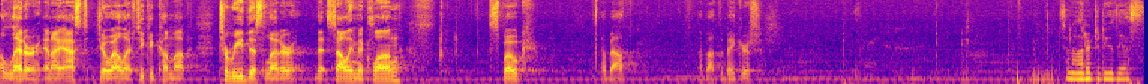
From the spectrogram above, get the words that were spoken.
a letter, and I asked Joella if she could come up to read this letter that Sally McClung spoke about, about the bakers. It's an honor to do this.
